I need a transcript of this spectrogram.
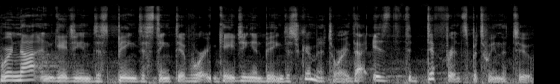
we're not engaging in just being distinctive, we're engaging in being discriminatory. That is the difference between the two.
